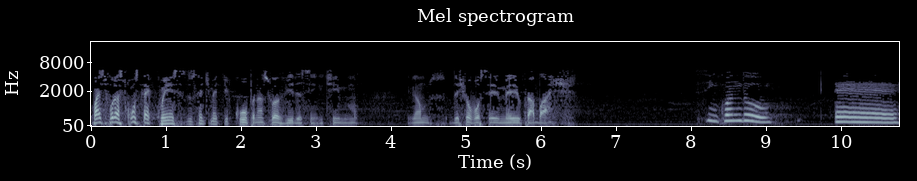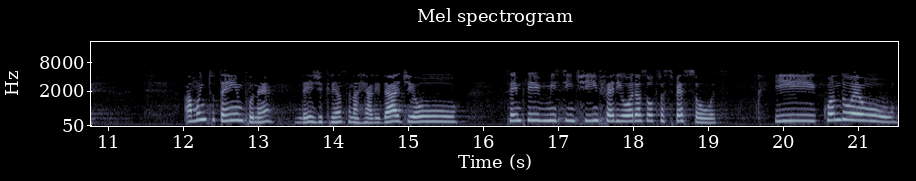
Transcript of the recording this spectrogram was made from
Quais foram as consequências do sentimento de culpa na sua vida, assim, que te, digamos, deixou você meio para baixo? Sim, quando é, há muito tempo, né, desde criança na realidade, eu sempre me senti inferior às outras pessoas. E quando eu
